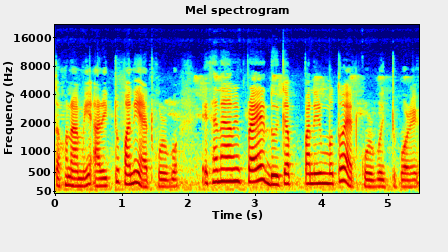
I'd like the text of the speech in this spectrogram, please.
তখন আমি আর একটু পানি অ্যাড করব। এখানে আমি প্রায় দুই কাপ পানির মতো অ্যাড করব একটু পরে।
